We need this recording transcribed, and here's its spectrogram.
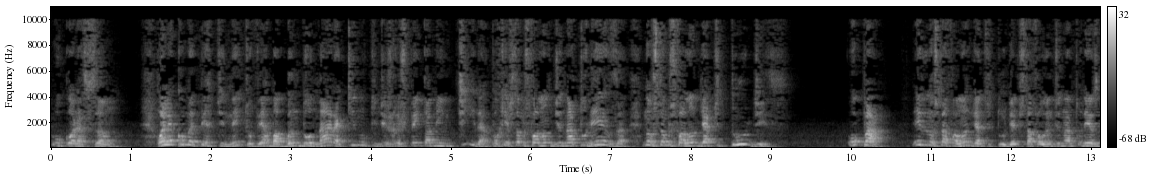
o coração. Olha como é pertinente o verbo abandonar aqui no que diz respeito à mentira, porque estamos falando de natureza, não estamos falando de atitudes. Opa! Ele não está falando de atitude, ele está falando de natureza.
